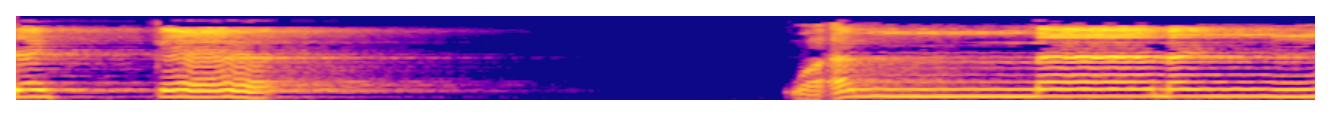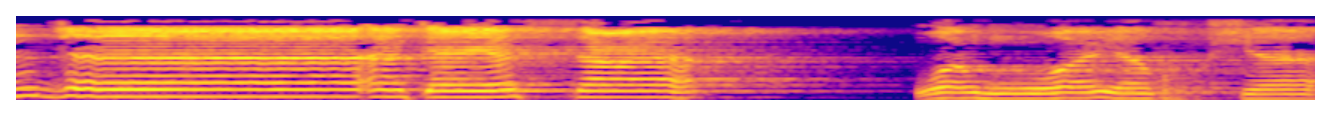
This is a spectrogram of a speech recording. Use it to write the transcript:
يزكى وأما من جاءك يسعى وهو يخشى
